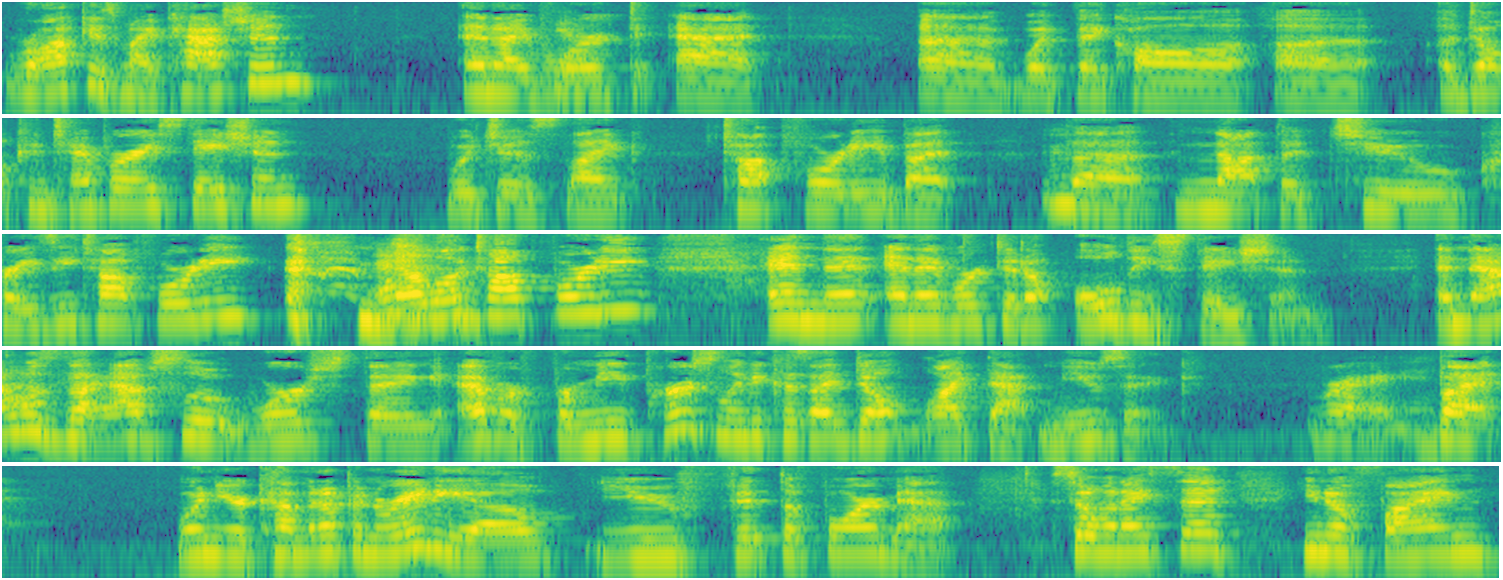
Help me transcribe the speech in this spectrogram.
rock is my passion, and I've Yeah. worked at uh, what they call uh, adult contemporary station, which is like top forty, but the mm-hmm. not the too crazy top 40 mellow top 40 and then and i've worked at an oldie station. And that was the absolute worst thing ever for me personally because i don't like that music. Right. but when you're coming up in radio you fit the format. So when i said you know find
